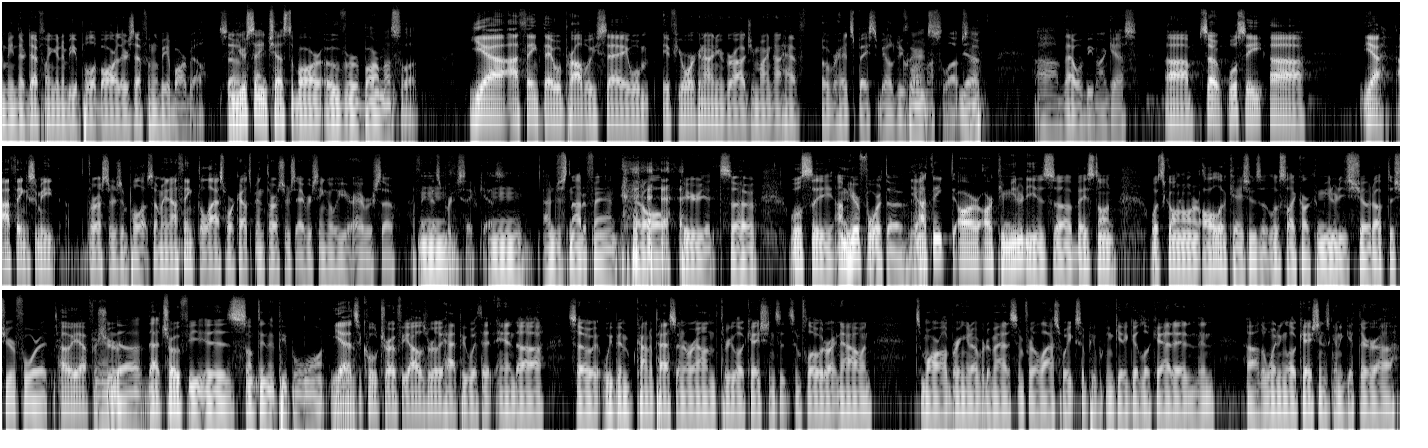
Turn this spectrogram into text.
I mean, they're definitely going to be a pull up bar. There's definitely going to be a barbell. So And you're saying chest to bar over bar muscle up. Yeah, I think they would probably say, well, if you're working out in your garage, you might not have overhead space to be able to do bar muscle up. Yeah. So um, that would be my guess. Um, so we'll see. Uh, yeah, I think it's gonna be thrusters and pull ups. I mean, I think the last workout's been thrusters every single year ever. So I think that's a pretty safe guess. Mm, I'm just not a fan at all, period. So we'll see. I'm here for it though. And Yeah. I think our, our community is uh, based on what's going on at all locations. It looks like our communities showed up this year for it. Oh, yeah, for and, sure. Uh, that trophy is something that people want. Yeah, know? it's a cool trophy. I was really happy with it, and uh, so we've been kind of passing around three locations. It's in Florida right now, and tomorrow I'll bring it over to Madison for the last week so people can get a good look at it, and then uh, the winning location is going to get their uh,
